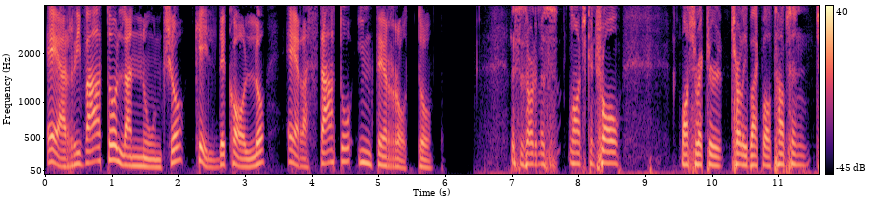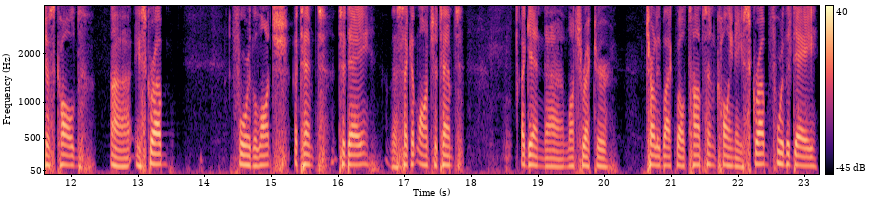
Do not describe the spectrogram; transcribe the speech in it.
è arrivato l'annuncio che il decollo era stato interrotto. This is Artemis Launch Control. Launch Director Charlie Blackwell Thompson just called uh, a scrub for the launch attempt today, the second launch attempt. Again, uh, Launch Director Charlie Blackwell Thompson calling a scrub for the day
